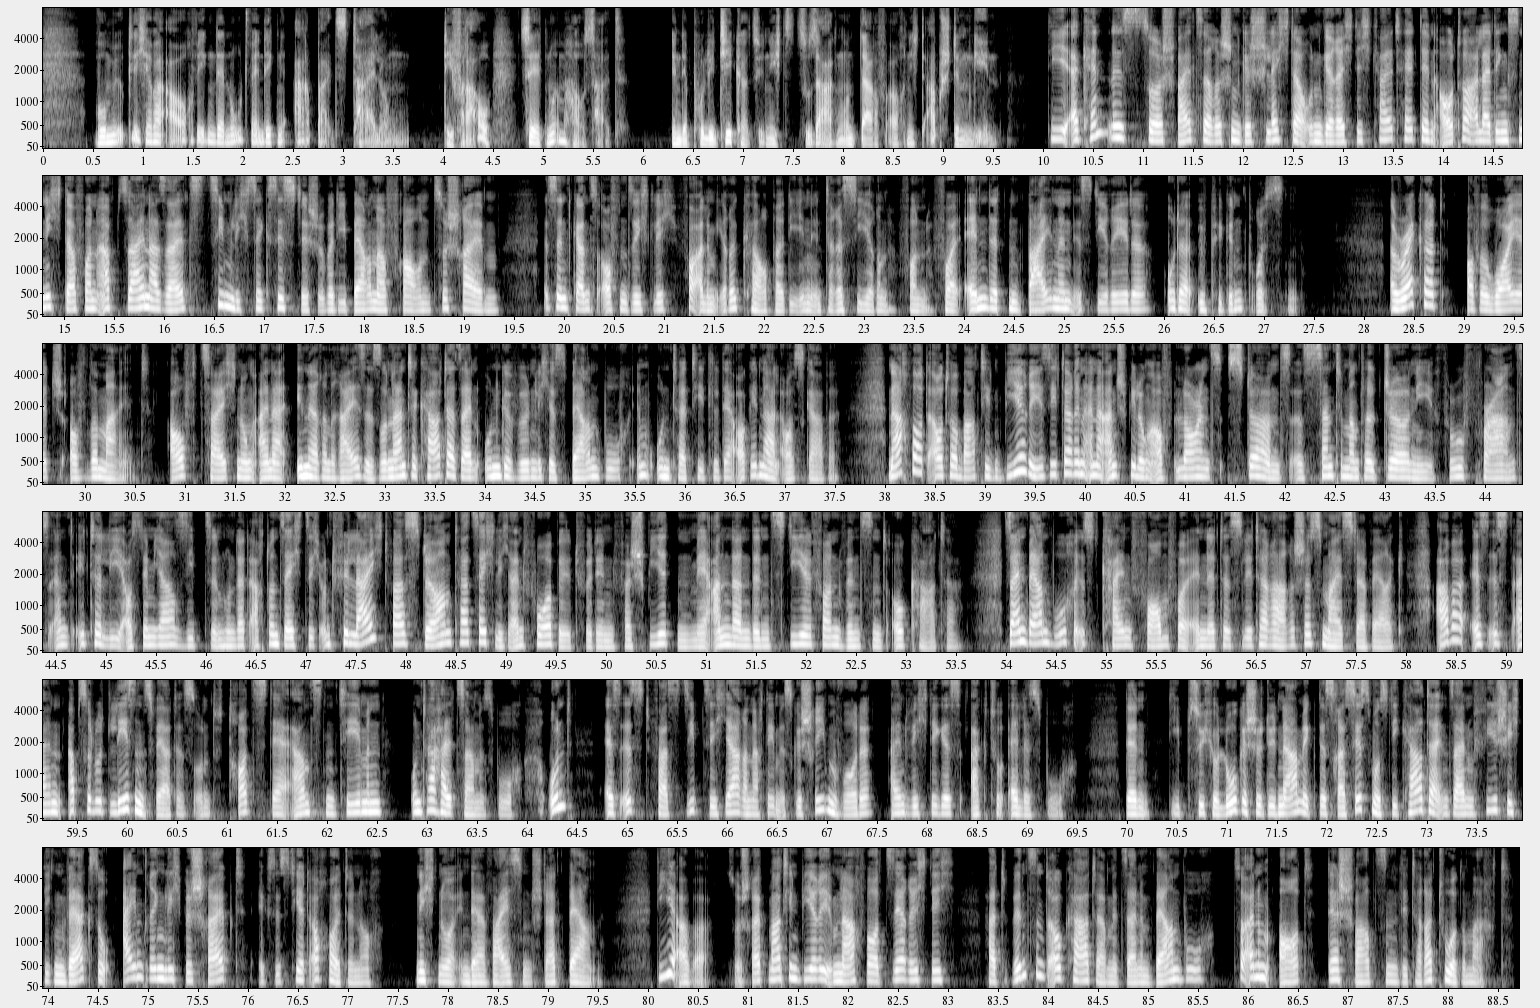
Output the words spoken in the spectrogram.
womöglich aber auch wegen der notwendigen Arbeitsteilung. Die Frau zählt nur im Haushalt. In der Politik hat sie nichts zu sagen und darf auch nicht abstimmen gehen. Die Erkenntnis zur schweizerischen Geschlechterungerechtigkeit hält den Autor allerdings nicht davon ab, seinerseits ziemlich sexistisch über die Berner Frauen zu schreiben. Es sind ganz offensichtlich vor allem ihre Körper, die ihn interessieren. Von vollendeten Beinen ist die Rede oder üppigen Brüsten. A Record of a Voyage of the Mind. Aufzeichnung einer inneren Reise, so nannte Carter sein ungewöhnliches Bernbuch im Untertitel der Originalausgabe. Nachwortautor Martin Bieri sieht darin eine Anspielung auf Lawrence Stearns A Sentimental Journey Through France and Italy aus dem Jahr 1768 und vielleicht war Stern tatsächlich ein Vorbild für den verspielten, meandernden Stil von Vincent O. Carter. Sein Bernbuch ist kein formvollendetes literarisches Meisterwerk, aber es ist ein absolut lesenswertes und trotz der ernsten Themen unterhaltsames Buch und es ist fast 70 Jahre nachdem es geschrieben wurde ein wichtiges aktuelles Buch. Denn die psychologische Dynamik des Rassismus, die Carter in seinem vielschichtigen Werk so eindringlich beschreibt, existiert auch heute noch. Nicht nur in der weißen Stadt Bern. Die aber, so schreibt Martin Bieri im Nachwort sehr richtig, hat Vincent O. Carter mit seinem Bernbuch zu einem Ort der schwarzen Literatur gemacht.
